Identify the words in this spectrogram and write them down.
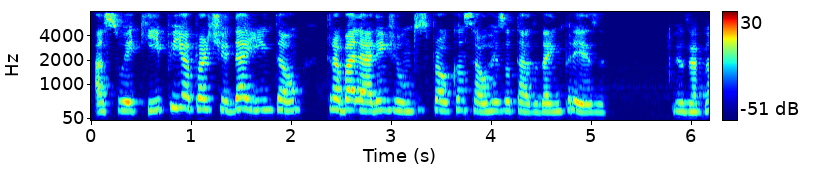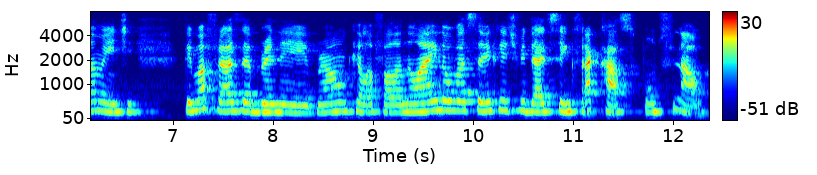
a sua equipe e a partir daí então trabalharem juntos para alcançar o resultado da empresa. Exatamente. Tem uma frase da Brené Brown que ela fala: não há inovação e criatividade sem fracasso. Ponto final.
